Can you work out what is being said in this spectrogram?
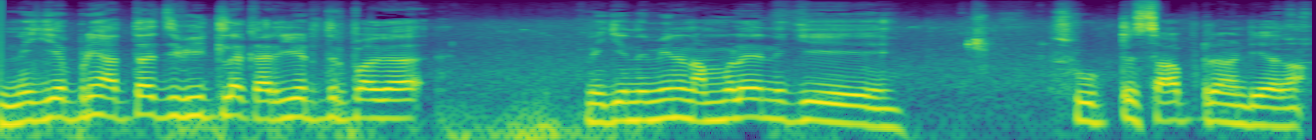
இன்றைக்கி எப்படியும் அத்தாச்சி வீட்டில் கறி எடுத்துருப்பாங்க. இன்னைக்கு இந்த மீனை நம்மளே இன்னைக்கு சுட்டு சாப்பிட்ற வேண்டியதான்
